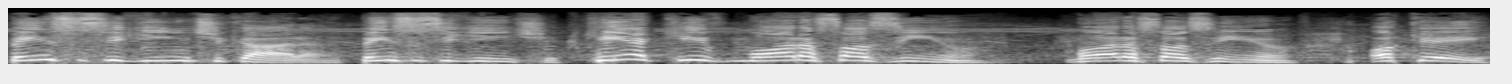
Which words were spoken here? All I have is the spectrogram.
Pensa o seguinte, cara. Pensa o seguinte. Quem aqui mora sozinho? Mora sozinho. Ok.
